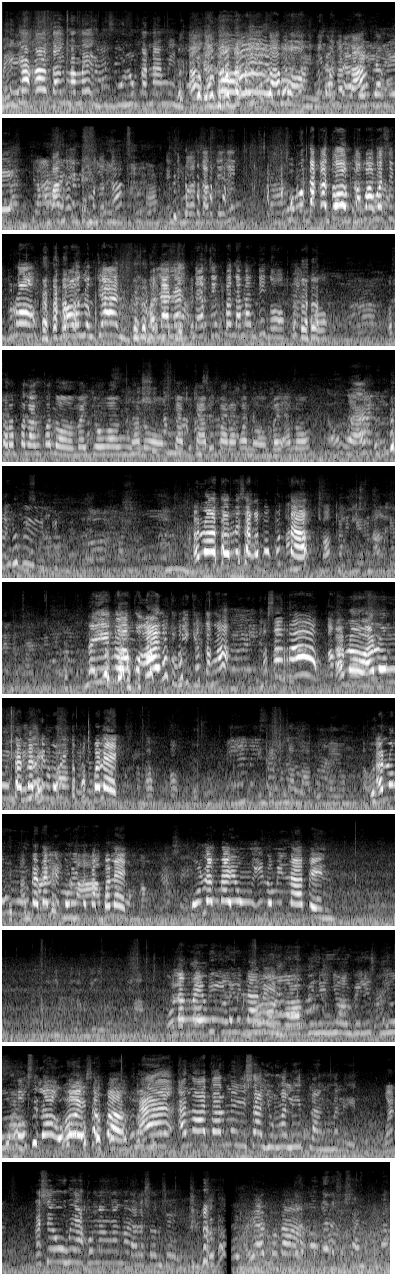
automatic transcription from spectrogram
Mahiga ka tayo mamaya, igugulong ka namin. Ah, Ay, tamo, hindi maganda. lang. Paano, hindi maganda? Hindi maganda, Philip. Pumunta ka doon, kawawa si bro. Mahulog dyan. Malalasin pa naman din, oh. Oh. Masarap pa lang ko, no? May jowang, ano, sabi-sabi para ko, no? May ano. Oo ah. Ano, attorney, saan ka pupunta? Naiino ako, an! Tumigil ka nga! Masarap! Ano, anong dadalhin mo rito pagbalik? Hindi mo na mabot na yung taon. Anong dadalhin mo rito pagbalik? Kulang na yung inumin natin. Kulang na yung inumin namin. Grabe ninyo, ang bilis niyo. Uhaw sila, uhaw. isa pa. Ah, ano, attorney, isa, yung maliit lang, yung maliit. Kasi uwi ako ng ano, alas 11. Ayan mo na. Ano ka nasasama ka na?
